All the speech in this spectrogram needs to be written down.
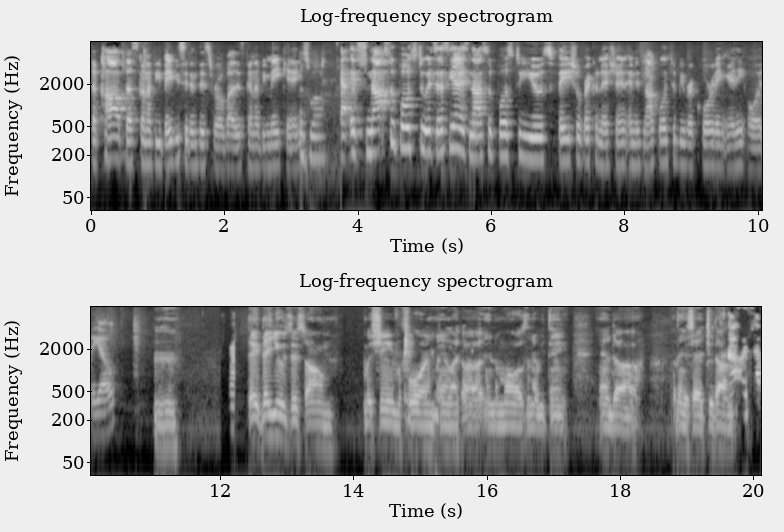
the cop that's going to be babysitting this robot is going to be making. as well. Yeah, It's not supposed to, it says here, it's not supposed to use facial recognition and it's not going to be recording any audio. They they used this um machine before and, and like uh in the malls and everything, and uh I think it said 2000. Stop and stop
